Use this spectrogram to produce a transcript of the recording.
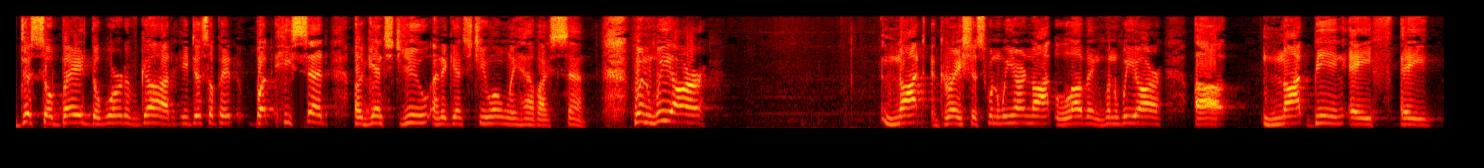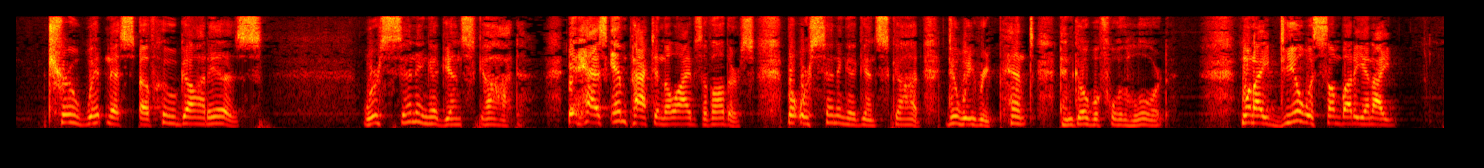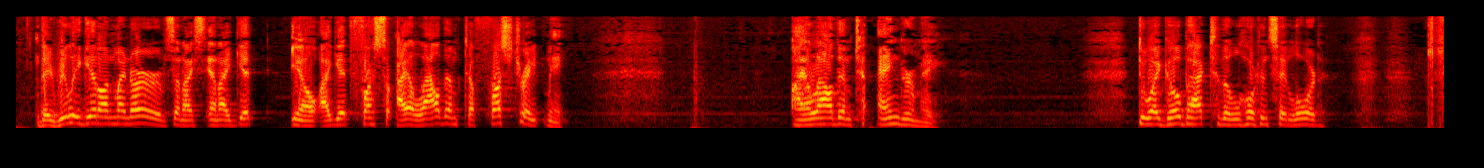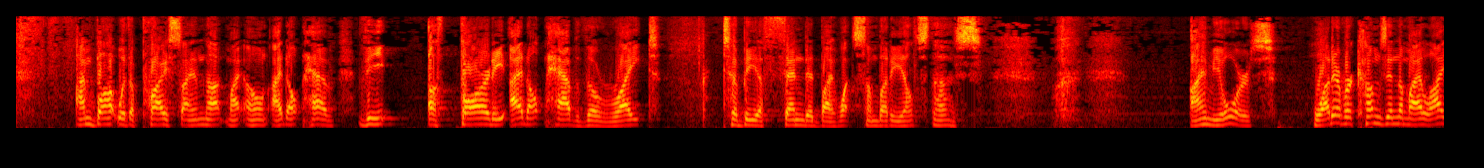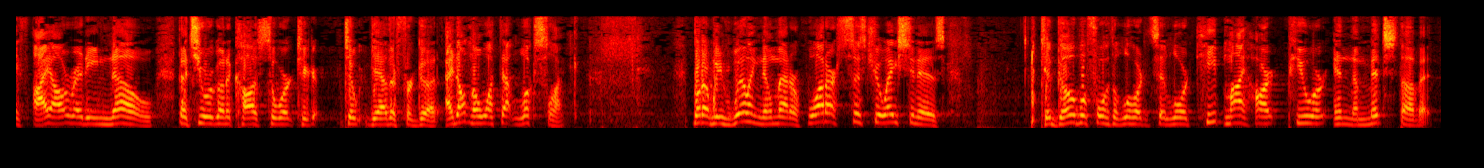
disobeyed the word of God. He disobeyed, but he said, against you and against you only have I sinned. When we are not gracious, when we are not loving, when we are uh, not being a, a true witness of who God is, we're sinning against God. It has impact in the lives of others, but we're sinning against God. Do we repent and go before the Lord? When I deal with somebody and I, they really get on my nerves and I, and I get, you know, I get frustrated, I allow them to frustrate me. I allow them to anger me. Do I go back to the Lord and say, Lord, I'm bought with a price. I am not my own. I don't have the authority. I don't have the right to be offended by what somebody else does. I'm yours. Whatever comes into my life, I already know that you are going to cause to work to, together for good. I don't know what that looks like. But are we willing, no matter what our situation is, to go before the Lord and say, Lord, keep my heart pure in the midst of it?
